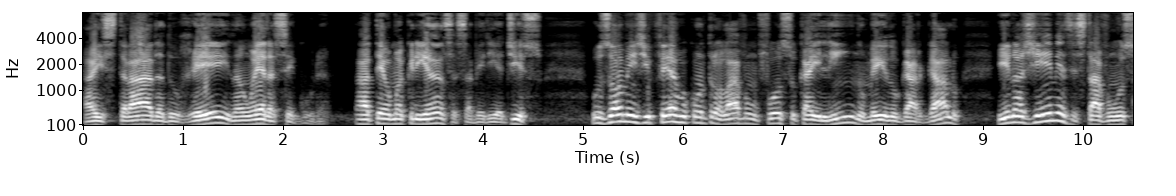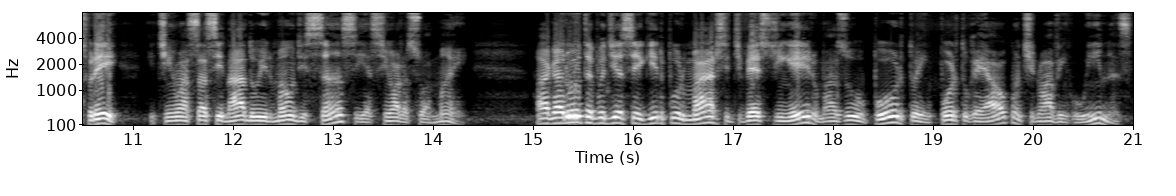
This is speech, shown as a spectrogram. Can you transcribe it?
A estrada do rei não era segura. Até uma criança saberia disso. Os homens de ferro controlavam o fosso Cailin no meio do gargalo, e nas gêmeas estavam os Frey, que tinham assassinado o irmão de Sansa e a senhora sua mãe. A garota podia seguir por mar se tivesse dinheiro, mas o porto em Porto Real continuava em ruínas,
